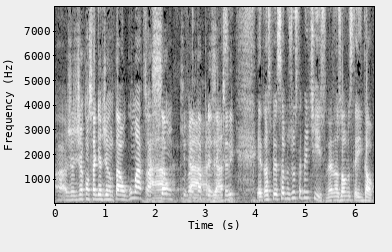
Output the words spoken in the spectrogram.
A gente já consegue adiantar alguma atração Já, que vai já, estar presente ali? E nós pensamos justamente isso, né? Nós vamos ter, então,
